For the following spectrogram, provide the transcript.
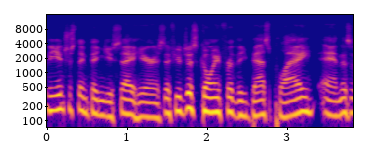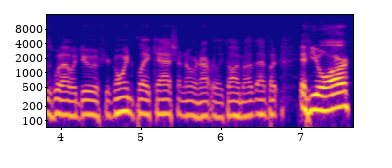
the interesting thing you say here is if you're just going for the best play, and this is what I would do if you're going to play cash. I know we're not really talking about that, but if you are,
